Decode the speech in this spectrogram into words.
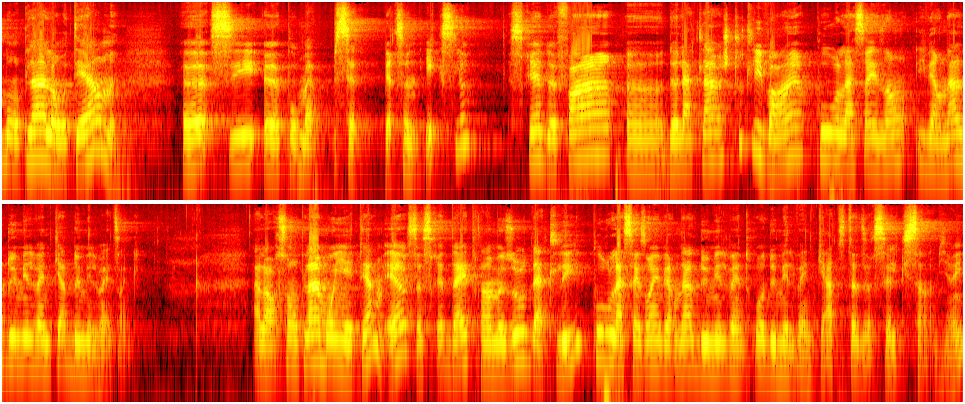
Mon plan à long terme, c'est pour cette personne X, là, serait de faire euh, de l'attelage tout l'hiver pour la saison hivernale 2024-2025. Alors, son plan à moyen terme, elle, ce serait d'être en mesure d'atteler pour la saison hivernale 2023-2024, c'est-à-dire celle qui s'en vient.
